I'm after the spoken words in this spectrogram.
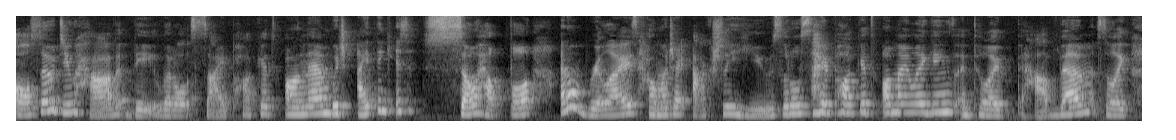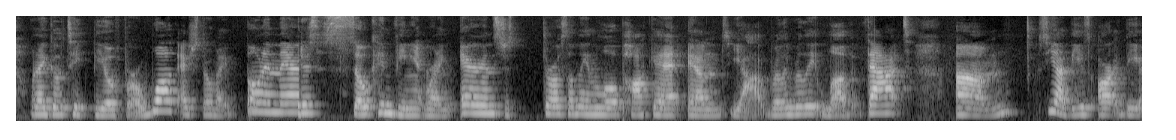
also do have the little side pockets on them, which I think is so helpful. I don't realize how much I actually use little side pockets on my leggings until I have them. So like when I go take Theo for a walk, I just throw my phone in there. It is so convenient running errands, just throw something in the little pocket and yeah, really, really love that. Um, so yeah, these are the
